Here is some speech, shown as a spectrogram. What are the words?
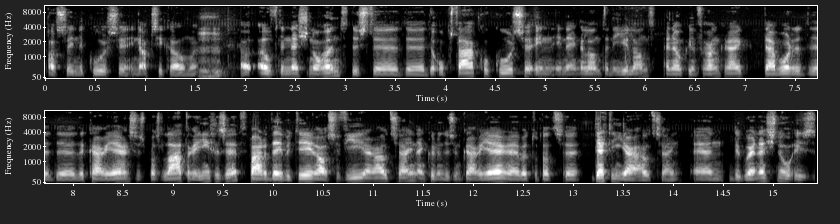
als ze in de koers in actie komen. Mm -hmm. Over de National Hunt, dus de, de, de obstakelkoersen in, in Engeland en Ierland en ook in Frankrijk. Daar worden de, de, de carrières dus pas later ingezet. Paarden debuteren als ze vier jaar oud zijn en kunnen dus een carrière hebben totdat ze 13 jaar oud zijn. En de Grand National is,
